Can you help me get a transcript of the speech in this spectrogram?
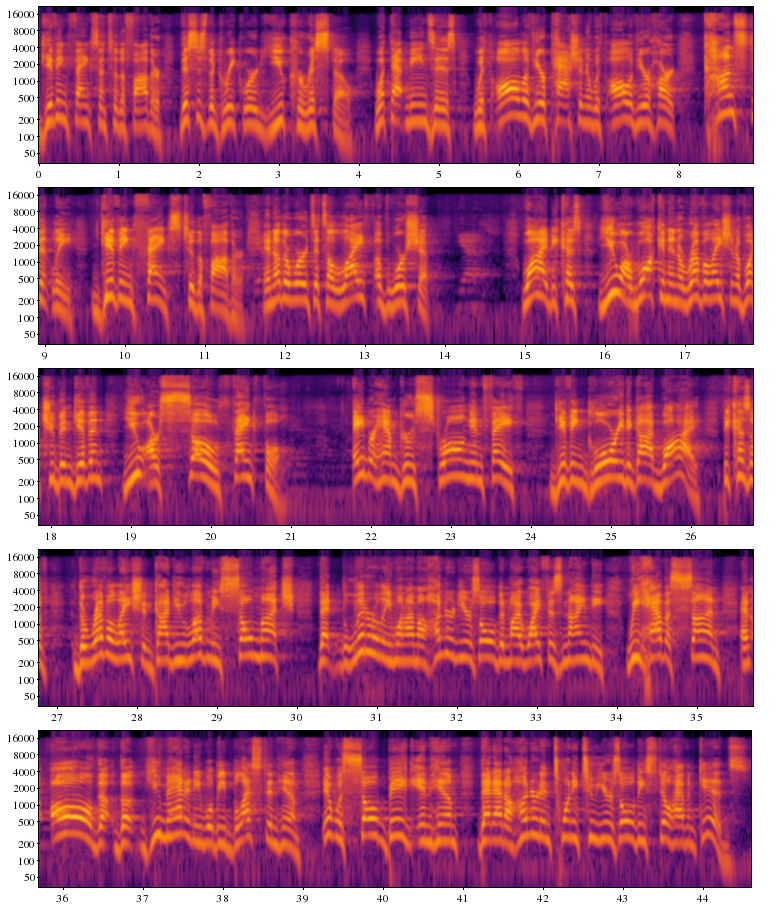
giving thanks unto the Father. This is the Greek word Eucharisto. What that means is with all of your passion and with all of your heart, constantly giving thanks to the Father. In other words, it's a life of worship. Why? Because you are walking in a revelation of what you've been given. You are so thankful. Abraham grew strong in faith, giving glory to God. Why? Because of the revelation God, you love me so much that literally when I'm 100 years old and my wife is 90, we have a son and all the, the humanity will be blessed in him. It was so big in him that at 122 years old, he's still having kids.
